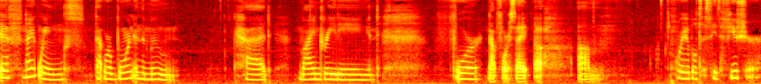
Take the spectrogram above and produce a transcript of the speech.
If Nightwings that were born in the moon had mind reading and for not foresight, uh, um, were able to see the future.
